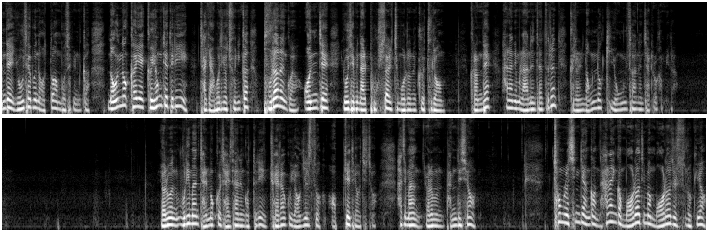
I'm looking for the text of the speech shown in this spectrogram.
근데 요셉은 어떠한 모습입니까? 넉넉하게 그 형제들이 자기 아버지가 죽으니까 불안한 거예요. 언제 요셉이 날 복수할지 모르는 그 두려움. 그런데 하나님을 아는 자들은 그를 넉넉히 용서하는 자리로 갑니다. 여러분, 우리만 잘 먹고 잘 사는 것들이 죄라고 여길 수 없게 되어지죠. 하지만 여러분 반드시요. 처음으로 신기한 건 하나님과 멀어지면 멀어질수록요.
